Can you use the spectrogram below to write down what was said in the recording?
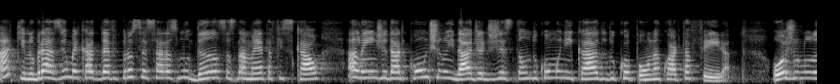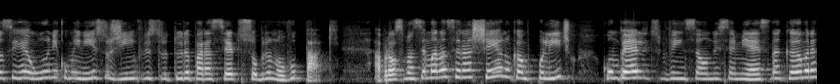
Aqui no Brasil, o mercado deve processar as mudanças na meta fiscal, além de dar continuidade à digestão do comunicado do Copom na quarta-feira. Hoje, o Lula se reúne com ministros de infraestrutura para acerto sobre o novo PAC. A próxima semana será cheia no campo político, com PL de subvenção do ICMS na Câmara,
